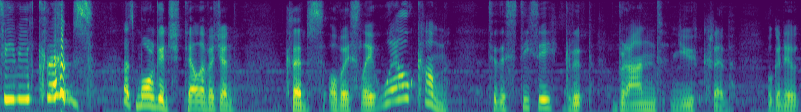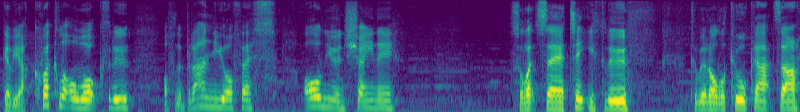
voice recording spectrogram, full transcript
cribs. That's mortgage television cribs, obviously. Welcome to the Stacey Group brand new crib. We're going to give you a quick little walkthrough of the brand new office, all new and shiny. So let's uh, take you through to where all the cool cats are.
